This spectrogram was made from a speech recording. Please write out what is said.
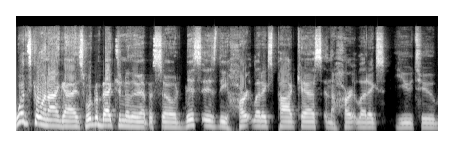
What's going on, guys? Welcome back to another episode. This is the Heartletics podcast and the Heartletics YouTube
